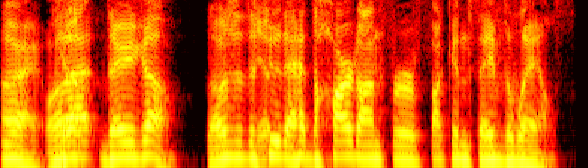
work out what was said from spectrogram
All right, well Yep. that, there you go. Those are the Yep. two that had the hard on for fucking Save the Whales.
